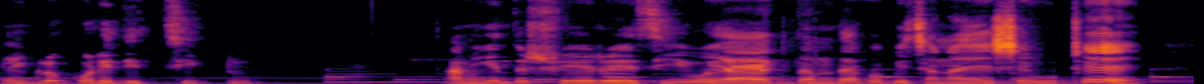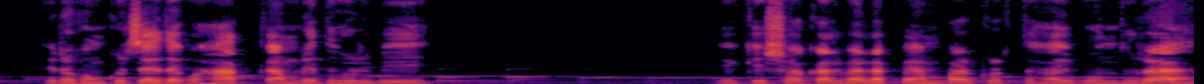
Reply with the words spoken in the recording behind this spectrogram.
এগুলো করে দিচ্ছি একটু। আমি কিন্তু শুয়ে রয়েছি ওই একদম দেখো বিছানায় এসে উঠে এরকম করছে দেখো হাত কামড়ে ধরবে। একে সকালবেলা প্যাম্পার করতে হয় বন্ধুরা।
